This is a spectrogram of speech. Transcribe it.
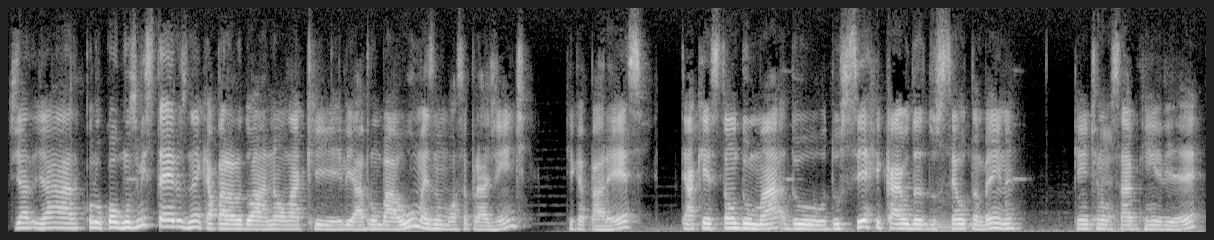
já, já colocou alguns mistérios, né? Que é a parada do anão lá que ele abre um baú, mas não mostra pra gente o que, que aparece. Tem a questão do, mar, do, do ser que caiu da, do céu também, né? Que a gente não é. sabe quem ele é.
